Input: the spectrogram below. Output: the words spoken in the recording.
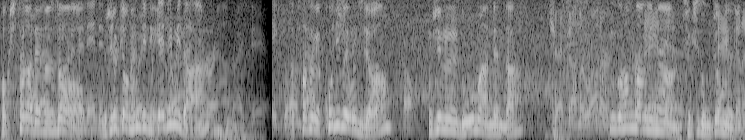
벅시타가 되면서 무실점 행진이 깨집니다. 타석에 코디 벨린저 정신을 놓으면 안 된다. 이거 한 방이면 즉시 동점이에요, 지금.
